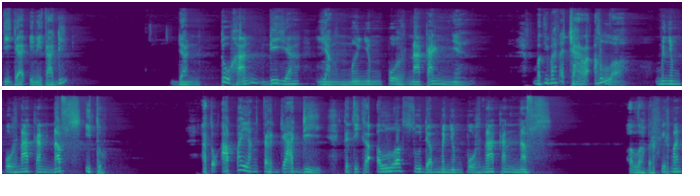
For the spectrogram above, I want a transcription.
tiga ini tadi dan Tuhan dia yang menyempurnakannya. Bagaimana cara Allah menyempurnakan nafs itu? Atau apa yang terjadi ketika Allah sudah menyempurnakan nafs? Allah berfirman,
